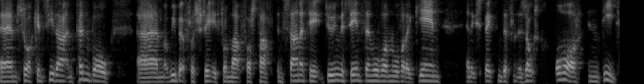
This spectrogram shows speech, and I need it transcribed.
Um, so I can see that in pinball. Um, a wee bit frustrated from that first half. Insanity, doing the same thing over and over again and expecting different results. Or indeed,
